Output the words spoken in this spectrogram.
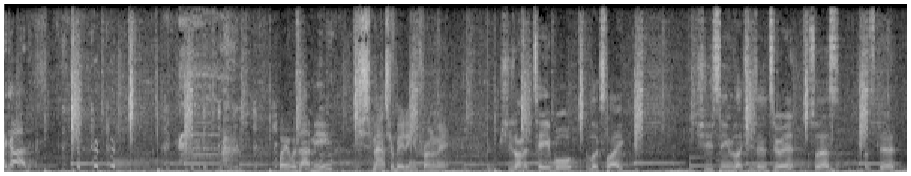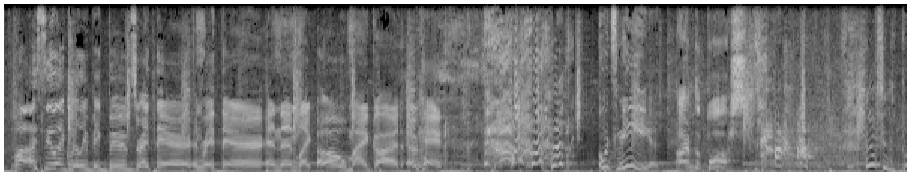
My god! Wait, was that me? She's masturbating in front of me. She's on a table, it looks like. She seems like she's into it, so that's that's good. Well, I see like really big boobs right there and right there, and then like, oh my god. Okay. oh, it's me. I'm the boss. this is brilliant.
